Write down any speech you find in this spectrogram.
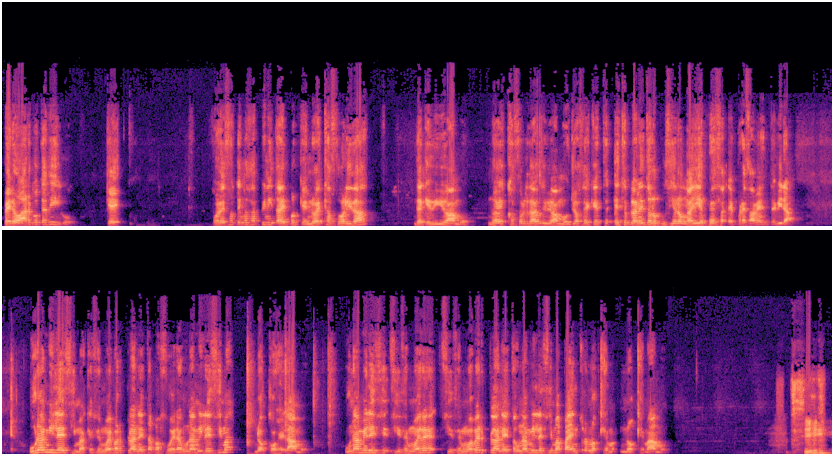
Pero algo te digo, que por eso tengo esa espinita y porque no es casualidad de que vivamos. No es casualidad que vivamos. Yo sé que este, este planeta lo pusieron ahí expresamente. Mira, una milésima que se mueva el planeta para afuera, una milésima, nos congelamos. Una si, se mueve, si se mueve el planeta una milésima para adentro, nos, nos quemamos. Sí.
